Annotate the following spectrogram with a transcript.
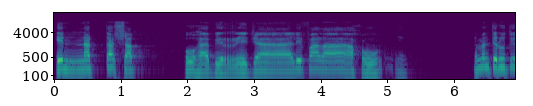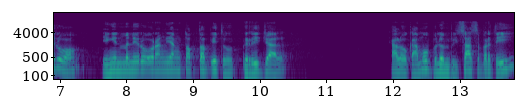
innat tashabbuha birrijali falahu Emang tiru-tiru ingin meniru orang yang top-top itu berijal. Kalau kamu belum bisa seperti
